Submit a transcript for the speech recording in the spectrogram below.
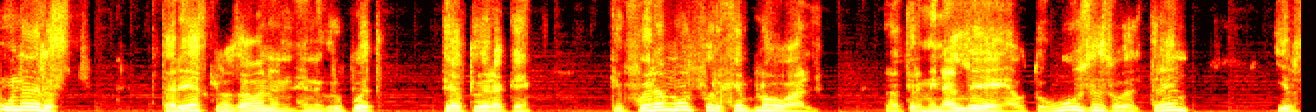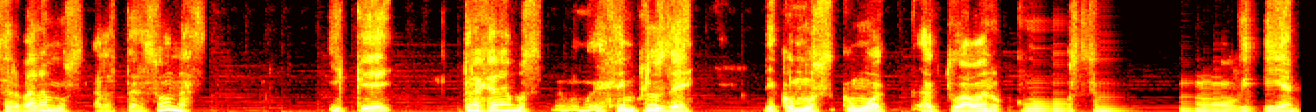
una de las tareas que nos daban en, el grupo de teatro era que, que fuéramos, por ejemplo, al, a la terminal de autobuses o del tren y observáramos a las personas y que trajéramos ejemplos de, de cómo, cómo actuaban o cómo se movían.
